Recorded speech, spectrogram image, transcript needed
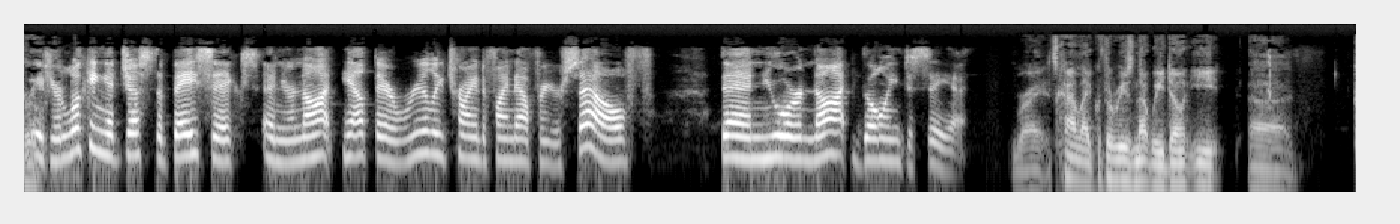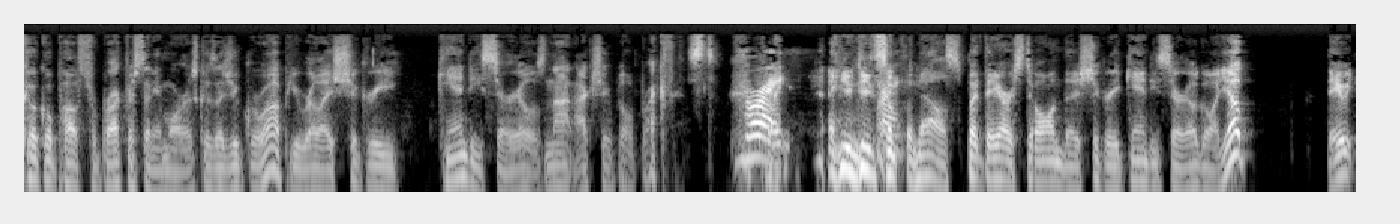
if you're looking at just the basics and you're not out there really trying to find out for yourself, then you're not going to see it. Right. It's kind of like the reason that we don't eat uh, Cocoa Puffs for breakfast anymore is because as you grow up, you realize sugary candy cereal is not actually real breakfast. Right. And you need Right. something else, but they are still on the sugary candy cereal going, yep. They,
